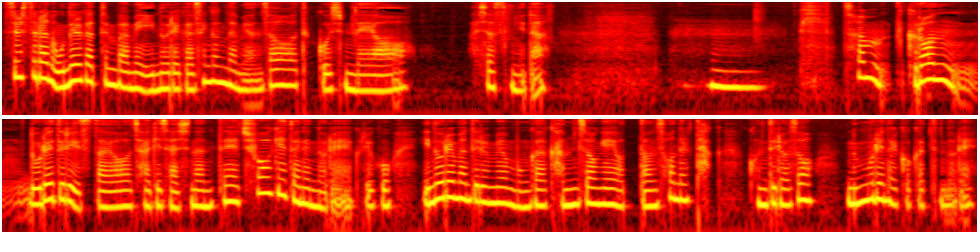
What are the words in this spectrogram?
쓸쓸한 오늘 같은 밤에 이 노래가 생각나면서 듣고 싶네요. 하셨습니다. 음, 참 그런 노래들이 있어요. 자기 자신한테 추억이 되는 노래. 그리고 이 노래만 들으면 뭔가 감정의 어떤 선을 탁 건드려서 눈물이 날 것 같은 노래.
